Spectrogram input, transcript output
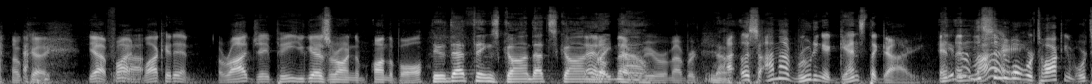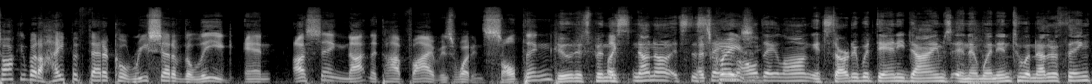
Okay. Yeah, fine. Lock it in. Arad, JP, you guys are on the on the ball. Dude, that thing's gone. That's gone That'll right never now. be remembered. No. I, listen, I'm not rooting against the guy. And, Neither and listen I. to what we're talking about. We're talking about a hypothetical reset of the league, and us saying not in the top five is what insulting, Dude, it's been Like, this, no, no. It's the that's same crazy. all day long. It started with Danny Dimes, and it went into another thing,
